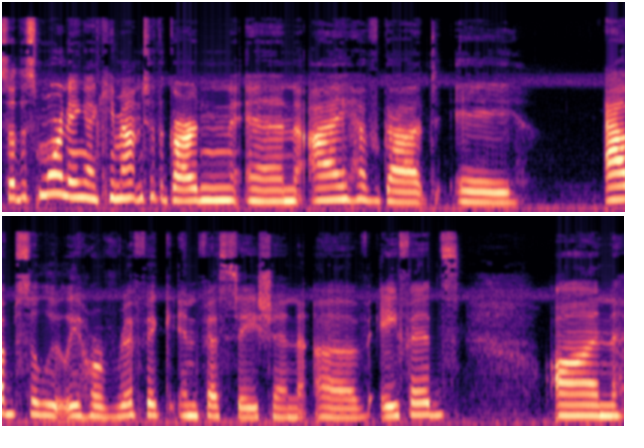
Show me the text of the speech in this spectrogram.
So this morning I came out into the garden and I have got a absolutely horrific infestation of aphids on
